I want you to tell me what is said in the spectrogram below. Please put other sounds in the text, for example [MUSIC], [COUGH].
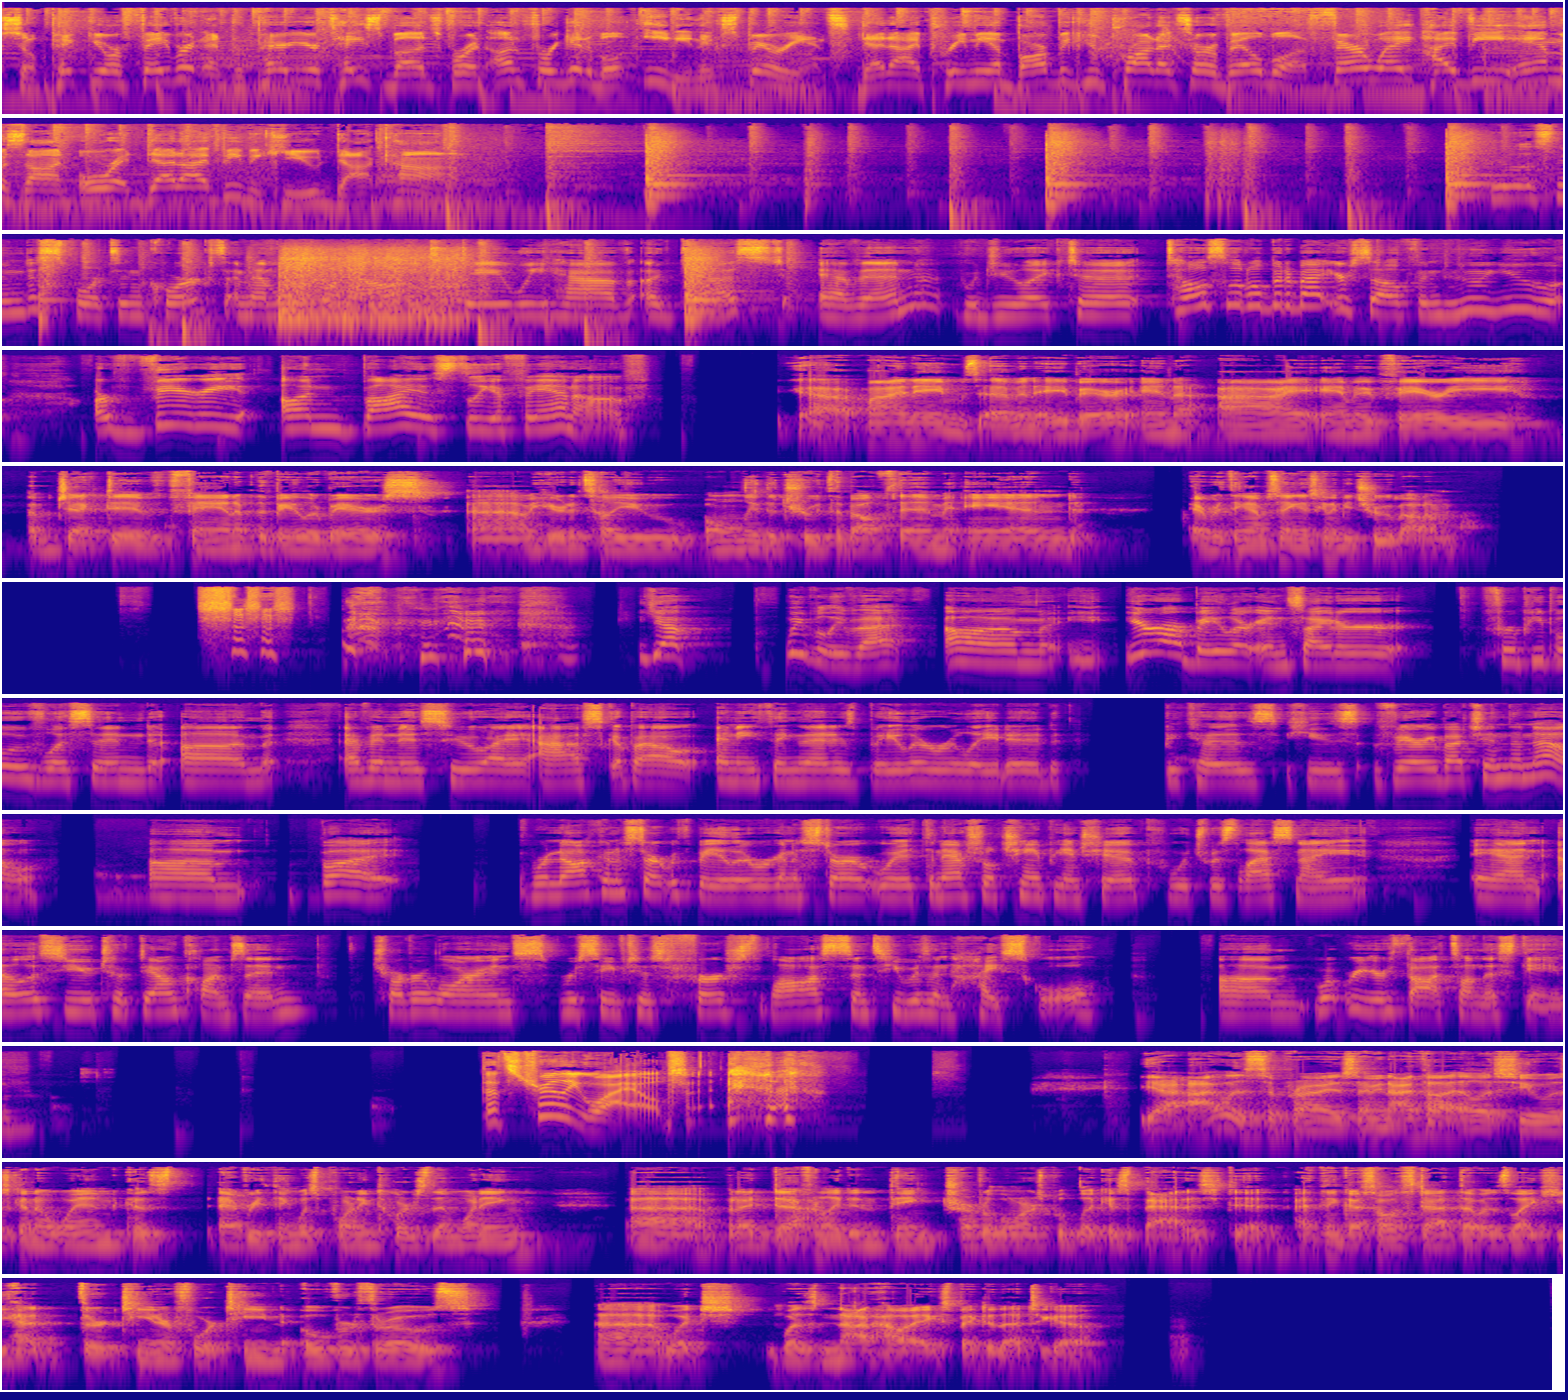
So pick your favorite and prepare your taste buds for an unforgettable eating experience. Deadeye Premium Barbecue products are available at Fairway, Hy-Vee, Amazon, or at DeadeyeBBQ.com. You're listening to Sports and Quirks. I'm Emily Cornell, and today we have a guest, Evan. Would you like to tell us a little bit about yourself and who you are very unbiasedly a fan of? Yeah, my name is Evan Abear, and I am a very objective fan of the Baylor Bears. I'm here to tell you only the truth about them, and everything I'm saying is going to be true about them. [LAUGHS] yep, we believe that. Um, you're our Baylor insider. For people who've listened, um, Evan is who I ask about anything that is Baylor related because he's very much in the know. Um, but we're not going to start with Baylor. We're going to start with the national championship, which was last night. And LSU took down Clemson. Trevor Lawrence received his first loss since he was in high school. Um, what were your thoughts on this game? That's truly wild. [LAUGHS] yeah, I was surprised. I mean, I thought LSU was going to win because everything was pointing towards them winning. Uh, but I definitely didn't think Trevor Lawrence would look as bad as he did. I think I saw a stat that was like he had 13 or 14 overthrows, uh, which was not how I expected that to go.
